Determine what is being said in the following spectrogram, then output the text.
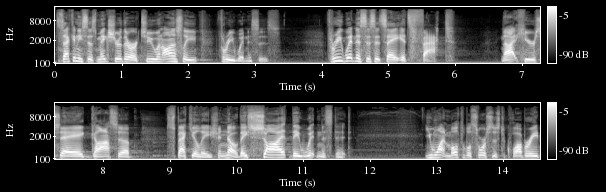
Second, he says, make sure there are two, and honestly, three witnesses. Three witnesses that say it's fact, not hearsay, gossip, speculation. No, they saw it, they witnessed it. You want multiple sources to corroborate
